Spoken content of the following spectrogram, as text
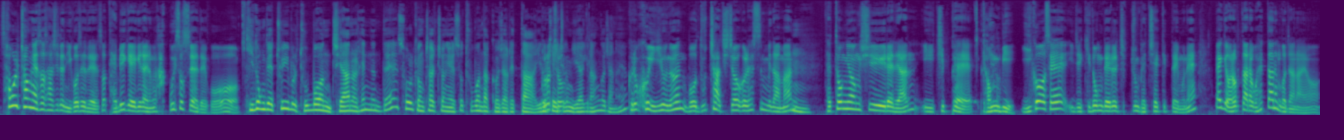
서울청에서 사실은 이것에 대해서 대비 계획이나 이런 걸 갖고 있었어야 되고 기동대 투입을 두 번 제안을 했는데 서울 경찰청에서 두 번 다 거절했다. 이렇게 그렇죠. 지금 이야기를 한 거잖아요. 그리고 그 이유는 뭐 누차 지적을 했습니다만 음. 대통령실에 대한 이 집회 경비 이것에 이제 기동대를 집중 배치했기 때문에 빼기 어렵다라고 했다는 거잖아요.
